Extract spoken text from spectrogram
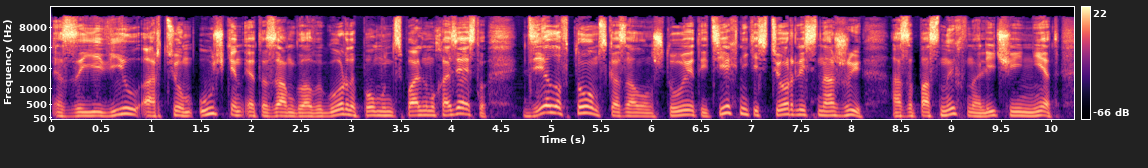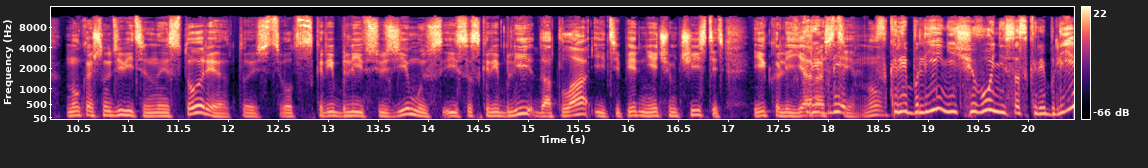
заявил Артем Учкин, это зам главы города по муниципальному хозяйству. Дело в том, сказал он, что у этой техники стерлись ножи, а запасных в наличии нет. Ну, конечно, удивительно удивительная история. То есть вот скребли всю зиму и соскребли дотла, и теперь нечем чистить. И колея скребли, расти. Ну, скребли, ничего не соскребли,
